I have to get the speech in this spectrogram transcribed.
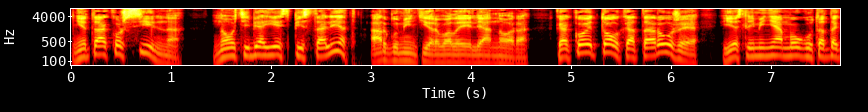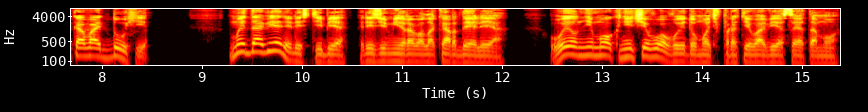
«Не так уж сильно. Но у тебя есть пистолет», — аргументировала Элеонора. Какой толк от оружия, если меня могут атаковать духи?» «Мы доверились тебе», — резюмировала Корделия. Уилл не мог ничего выдумать в противовес этому.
